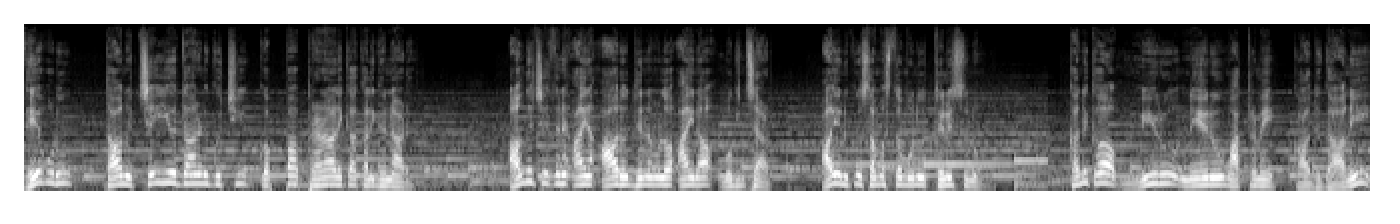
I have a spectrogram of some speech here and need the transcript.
దేవుడు తాను చెయ్యే దానిని గుచ్చి గొప్ప ప్రణాళిక కలిగి ఉన్నాడు. అందుచేతనే ఆయన ఆరు దినములో ఆయన ముగించాడు. ఆయనకు సమస్తమును తెలుసును. కనుక మీరు నేను మాత్రమే కాదు గాని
